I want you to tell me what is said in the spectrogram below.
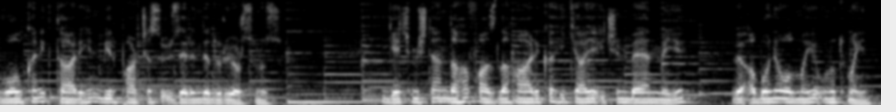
Volkanik tarihin bir parçası üzerinde duruyorsunuz. Geçmişten daha fazla harika hikaye için beğenmeyi ve abone olmayı unutmayın.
